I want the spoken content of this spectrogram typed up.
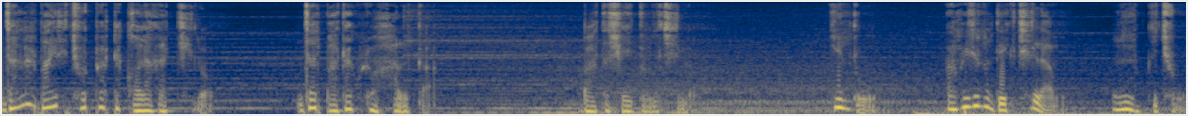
জানলার বাইরে ছোট্ট একটা কলা গাছ ছিল, যার পাতাগুলো হালকা। বাতাসেই দুলছিল কিন্তু আমি যেন দেখছিলাম অন্য কিছু।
